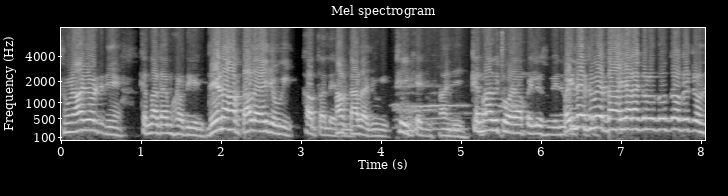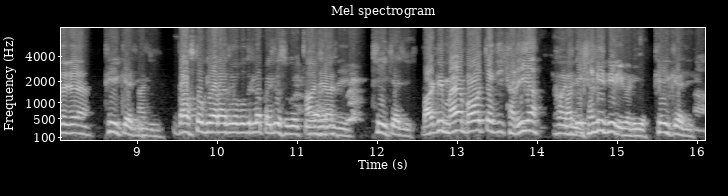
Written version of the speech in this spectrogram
ਸੁਣਾ ਝੋਟੀ ਜੀ ਕਿੰਨਾ ਟਾਈਮ ਖੜਦੀ ਹੈ ਜੀ? ਦੇਣਾ ਹਫਤਾ ਲੈ ਜਾਊਗੀ। ਹਫਤਾ ਲੈ। ਹਫਤਾ ਲੈ ਜਾਊਗੀ। ਠੀਕ ਹੈ ਜੀ। ਹਾਂਜੀ। ਕਿੰਨਾ ਵਿੱਚ ਹੋਇਆ ਪਹਿਲੇ ਸੂਏ ਨੇ? ਪਹਿਲੇ ਸੂਏ 10000 ਕਿਲੋ ਦੁੱਧ ਉਹਦੇ ਚੋਂਦੇ ਜੇ। ਠੀਕ ਹੈ ਜੀ। ਹਾਂਜੀ। 10 ਤੋਂ 11 ਕਿਲੋ ਦੁੱਧ ਜਿਹੜਾ ਪਹਿਲੇ ਸੂਏ ਚ ਹਾਂਜੀ ਹੋਇਆ ਹਾਂਜੀ। ਠੀਕ ਹੈ ਜੀ। ਬਾਕੀ ਮੈਂ ਬਹੁਤ ਚੰਗੀ ਖਰੀ ਆ। ਹਾਂਜੀ। ਬਾਕੀ ਠੰਡੀ ਧੀਰੀ ਬੜੀ ਆ। ਠੀਕ ਹੈ ਜੀ। ਹਾਂ।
